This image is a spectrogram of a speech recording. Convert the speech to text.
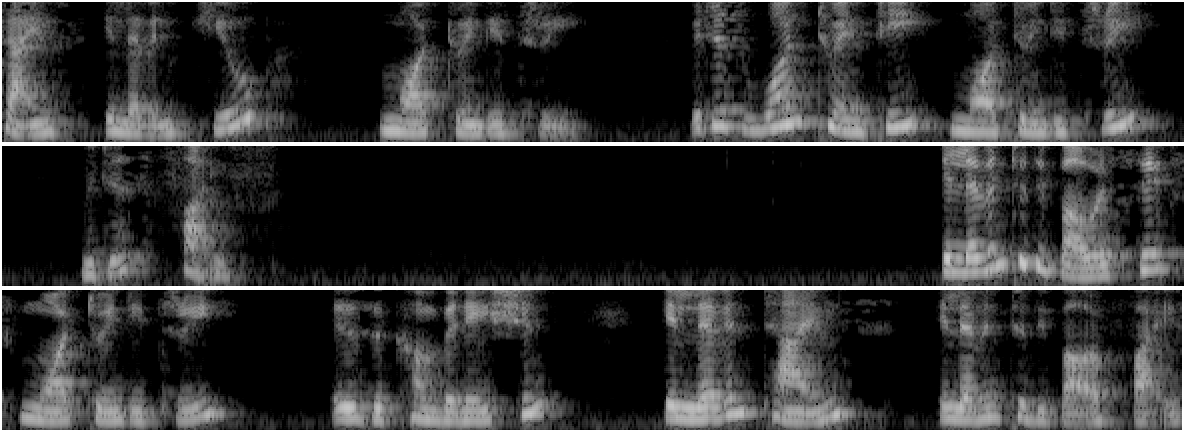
times 11 cube mod 23 which is 120 mod 23 which is 5. 11 to the power 6 mod 23 is a combination 11 times 11 to the power 5.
